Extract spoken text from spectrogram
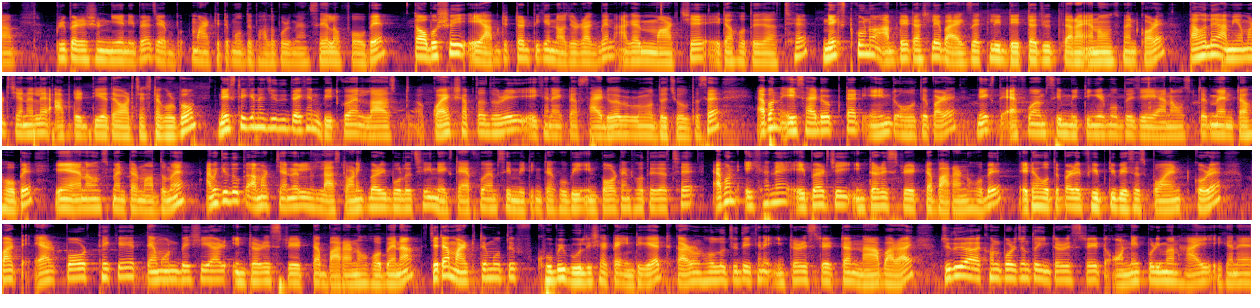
প্রিপারেশন নিয়ে নেবে যে মার্কেটের মধ্যে ভালো পরিমাণ সেল অফ হবে। তো অবশ্যই এই আপডেটটার দিকে নজর রাখবেন। আগামী মার্চে এটা হতে যাচ্ছে। নেক্সট কোনো আপডেট আসলে বা এক্স্যাক্টলি ডেটটা যদি তারা অ্যানাউন্সমেন্ট করে, তাহলে আমি আমার চ্যানেলে আপডেট দিয়ে দেওয়ার চেষ্টা করব। নেক্সট এখানে যদি দেখেন বিটকয়েন লাস্ট কয়েক সপ্তাহ ধরেই এখানে একটা সাইড ওয়েবের মধ্যে চলতেছে। এবং এই সাইড ওয়েবটার এন্ড হতে পারে। নেক্সট এফওএমসি মিটিংয়ের মধ্যে যে অ্যানাউন্সমেন্টটা হবে, এই অ্যানাউন্সমেন্টটার মাধ্যমে আমি কিন্তু আমার চ্যানেল লাস্ট অনেকবারই বলেছি নেক্সট এফওএমসি মিটিংটা খুবই ইম্পর্ট্যান্ট হতে যাচ্ছে। এবং এখানে এবার যেই ইন্টারেস্ট রেটটা বাড়ানো হবে, এটা হতে পারে ফিফটি বেসিস পয়েন্ট করে বাট এরপর থেকে তেমন বেশি আর ইন্টারেস্ট রেটটা বাড়ানো হবে না, যেটা মার্কেটের মধ্যে খুবই বুলিশ একটা ইন্ডিকেট কারণ হলো যদি এখানে ইন্টারেস্ট রেটটা না বাড়ায়, যদিও এখন পর্যন্ত ইন্টারেস্ট রেট অনেক পরিমাণ হাই এখানে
